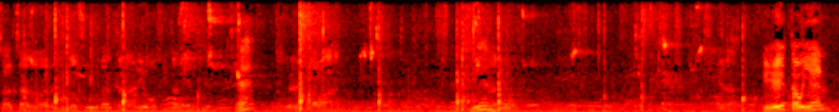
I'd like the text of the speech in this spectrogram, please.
Salsa, a ver, no zurda el canario, sí también. ¿Eh? Vamos a grabar. ¿Quién? Sí, está bien.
